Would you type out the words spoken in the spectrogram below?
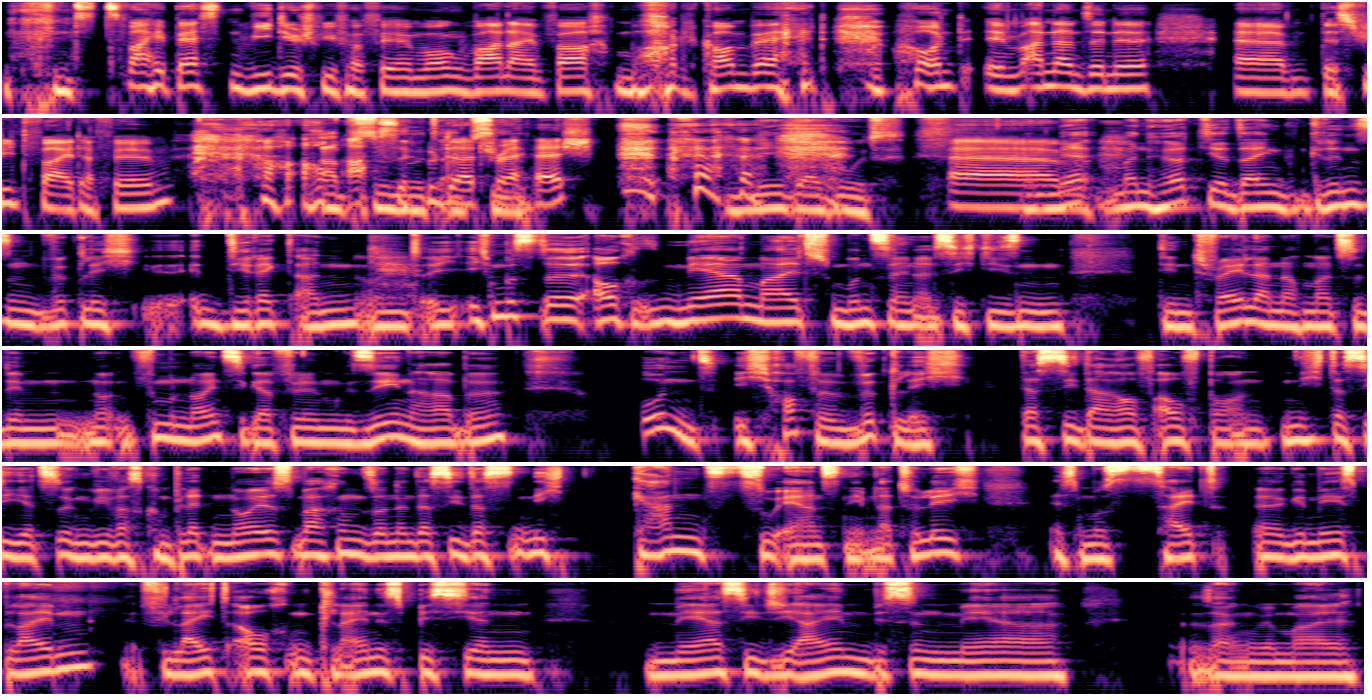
die zwei besten Videospielverfilmungen waren einfach Mortal Kombat und im anderen Sinne ähm, der Street Fighter Film. Auch absolut, absoluter absolut. Trash. Mega gut. Ähm, man, man, hört dir dein Grinsen wirklich äh, direkt an und ich musste auch mehrmals schmunzeln, als ich diesen den Trailer nochmal zu dem 95er Film gesehen habe. Und ich hoffe wirklich, dass sie darauf aufbauen. Nicht, dass sie jetzt irgendwie was komplett Neues machen, sondern dass sie das nicht ganz zu ernst nehmen. Natürlich, es muss zeitgemäß bleiben. Vielleicht auch ein kleines bisschen mehr CGI, ein bisschen mehr, sagen wir mal,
